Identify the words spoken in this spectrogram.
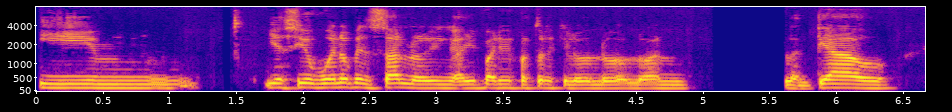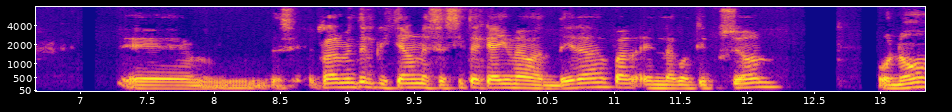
Y, y, ha sido bueno pensarlo, hay varios pastores que lo, han planteado. Eh, realmente el cristiano necesita que haya una bandera en la constitución o no.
